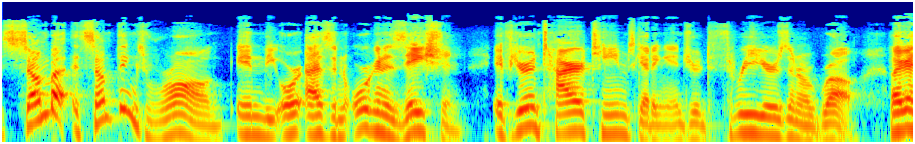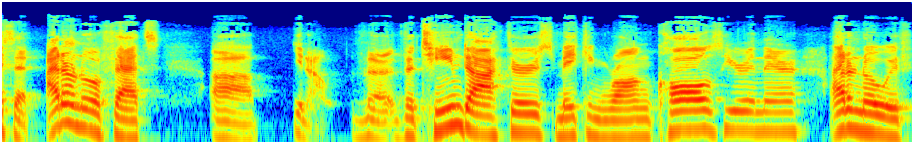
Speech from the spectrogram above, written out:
somebody something's wrong in the or as an organization if your entire team's getting injured three years in a row. Like I said, I don't know if that's uh, you know the the team doctors making wrong calls here and there. I don't know if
